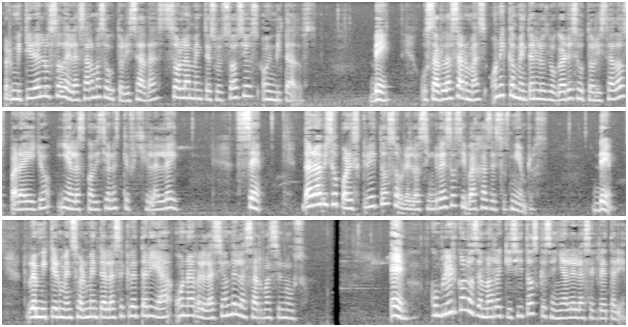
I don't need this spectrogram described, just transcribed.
Permitir el uso de las armas autorizadas solamente a sus socios o invitados. B. Usar las armas únicamente en los lugares autorizados para ello y en las condiciones que fije la ley. C. Dar aviso por escrito sobre los ingresos y bajas de sus miembros. D. Remitir mensualmente a la Secretaría una relación de las armas en uso. E. Cumplir con los demás requisitos que señale la Secretaría.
